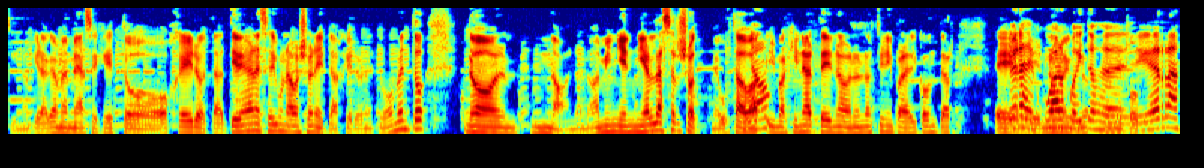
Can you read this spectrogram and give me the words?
sí. No quiere acá me, me hace gesto ojero. Está, tiene ganas de salir una bayoneta, Jero, en este momento. No, no, no, no. A mí ni, ni el laser shot me gustaba. ¿No? Imagínate, no, no, no estoy ni para el counter. ¿Qué Eh, horas de no jugar jueguitos no- no de, guerra?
